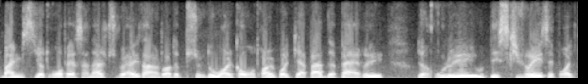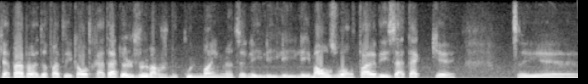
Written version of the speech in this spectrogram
même s'il y a trois personnages, tu veux être en genre de pseudo un contre un pour être capable de parer, de rouler ou d'esquiver, tu pour être capable de faire tes contre-attaques. Le jeu marche beaucoup de même. là, tu sais, les, les, les, les monstres vont faire des attaques. euh, tu sais, euh,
